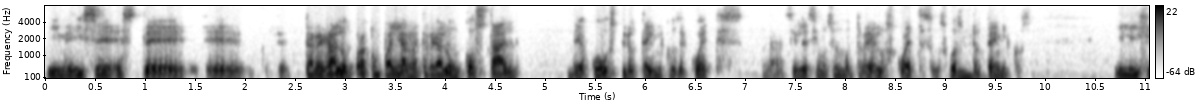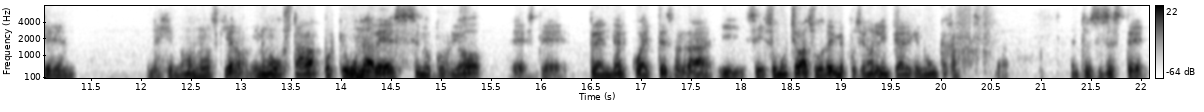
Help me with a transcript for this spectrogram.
y me dice, este, eh, te regalo, por acompañarme, te regalo un costal de juegos pirotécnicos, de cohetes. Así le decimos en Monterrey los cohetes, los juegos pirotécnicos. Y le dije, dije, no, no los quiero. A mí no me gustaba porque una vez se me ocurrió este, prender cohetes, ¿verdad? Y se hizo mucha basura y me pusieron a limpiar. Y dije, nunca jamás. Entonces, este,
